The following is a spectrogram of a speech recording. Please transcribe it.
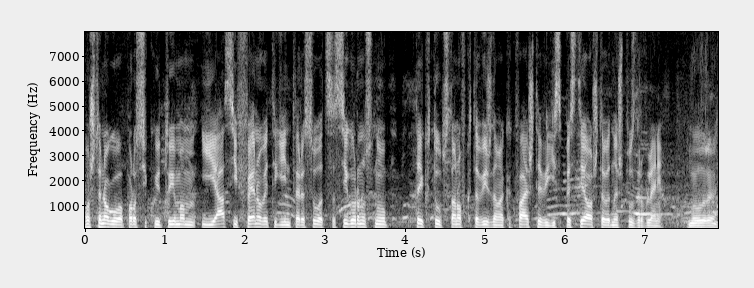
Още много въпроси, които имам и аз и феновете ги интересуват със сигурност, но тъй като обстановката виждаме каква е, ще ви ги спестя. Още веднъж поздравления. Благодаря.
